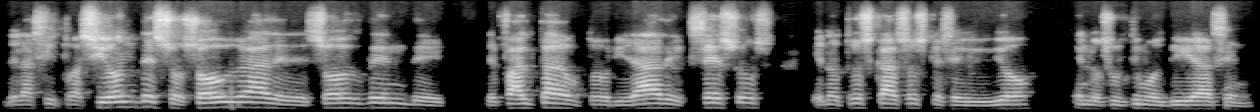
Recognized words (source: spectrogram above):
de la situación de zozobra, de desorden, de, de falta de autoridad, de excesos, en otros casos que se vivió en los últimos días en,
